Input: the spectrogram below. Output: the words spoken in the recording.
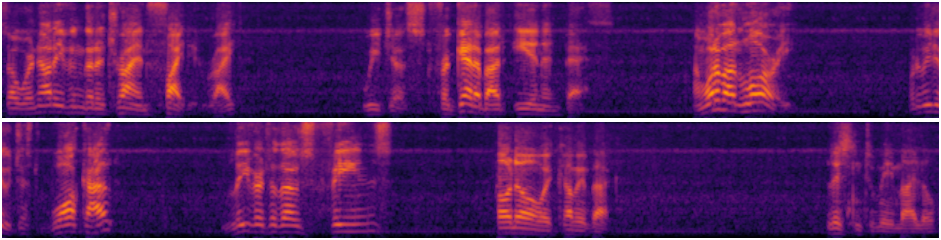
So we're not even going to try and fight it, right? We just forget about Ian and Beth. And what about Laurie? What do we do? Just walk out? Leave her to those fiends? Oh, no, we're coming back. Listen to me, Milo.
